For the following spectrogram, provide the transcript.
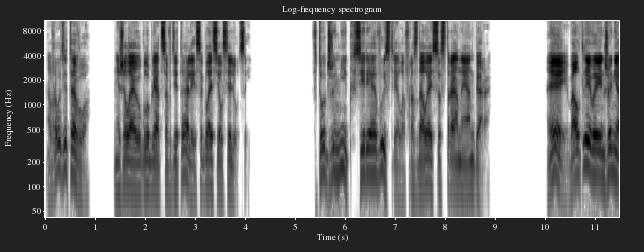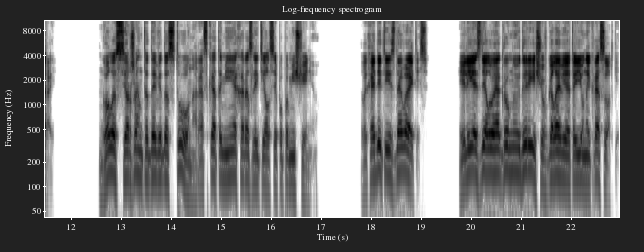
«Вроде того», не желая углубляться в детали, согласился Люций. В тот же миг серия выстрелов раздалась со стороны ангара. «Эй, болтливые инженеры!» Голос сержанта Дэвида Стоуна раскатами эха разлетелся по помещению. Выходите и сдавайтесь. Или я сделаю огромную дырищу в голове этой юной красотки».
